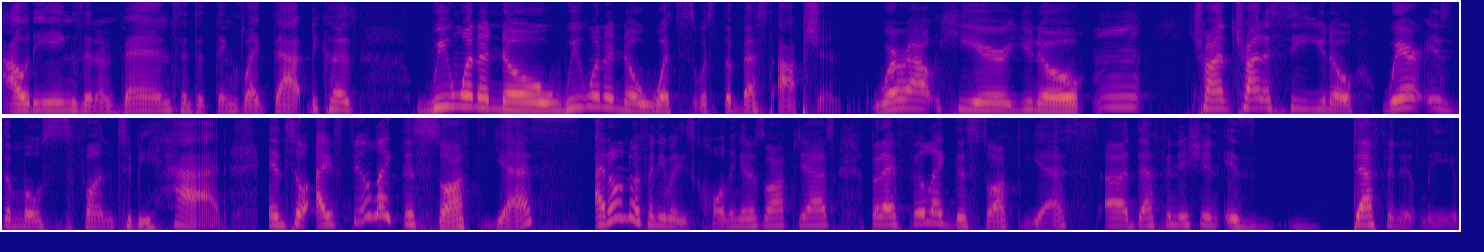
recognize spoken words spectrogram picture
outings and events and to things like that because we want to know we want to know what's what's the best option. We're out here you know mm, trying trying to see you know where is the most fun to be had. And so i feel like this soft yes i don't know if anybody's calling it a soft yes but i feel like this soft yes uh, definition is definitely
